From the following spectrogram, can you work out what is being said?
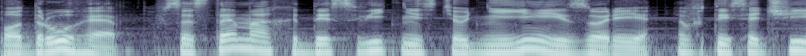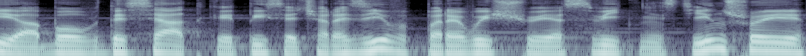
По-друге, в системах, де світність однієї зорі в тисячі або в десятки тисяч разів перевищує світність іншої,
